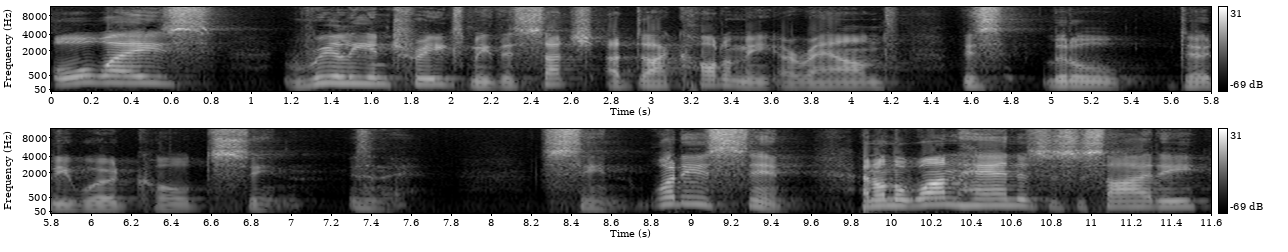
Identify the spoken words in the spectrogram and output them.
always really intrigues me. There's such a dichotomy around this little dirty word called sin, isn't there? Sin. What is sin? And on the one hand, as a society,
